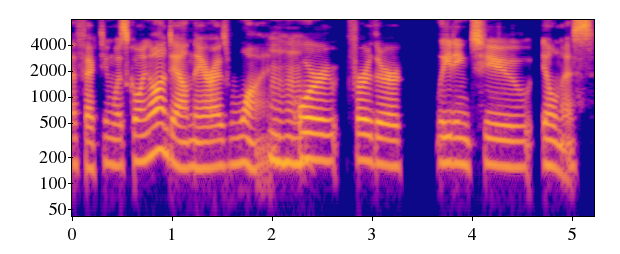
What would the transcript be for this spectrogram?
affecting what's going on down there as one, Mhm. or further leading to illness.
